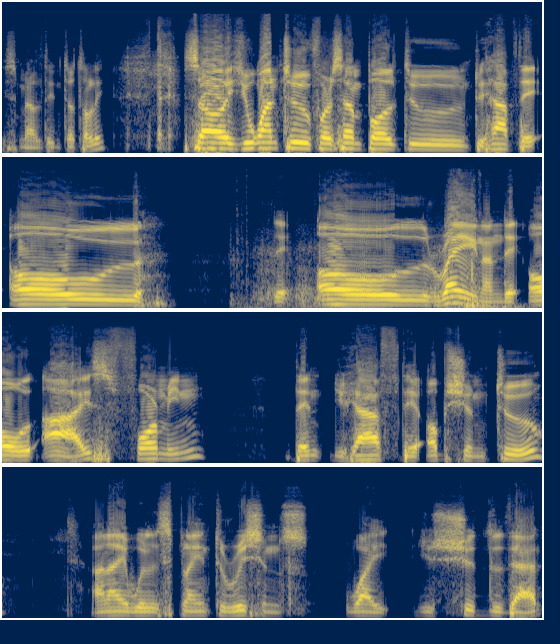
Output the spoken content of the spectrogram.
is melting totally. So if you want to, for example, to, to have the old the old rain and the old ice forming, then you have the option 2 and I will explain two reasons why you should do that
